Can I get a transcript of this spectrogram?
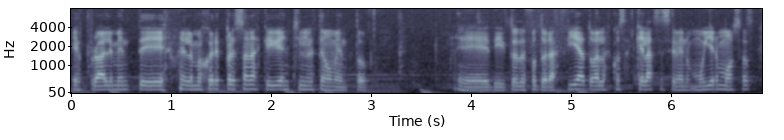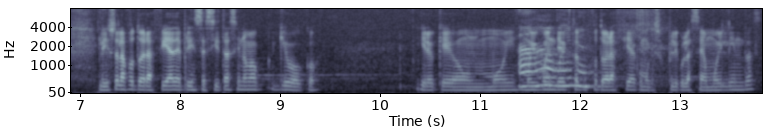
es probablemente una de las mejores personas que vive en Chile en este momento. Eh, director de fotografía, todas las cosas que él hace se ven muy hermosas. Le hizo la fotografía de Princesita, si no me equivoco. Creo que es un muy, muy Ah, buen director de fotografía, como que sus películas sean muy lindas.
